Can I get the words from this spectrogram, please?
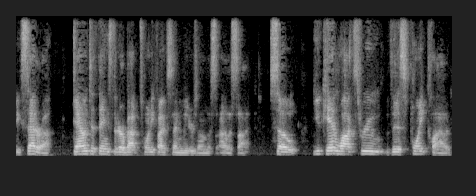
etc., down to things that are about 25 centimeters on the on a side. So you can walk through this point cloud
